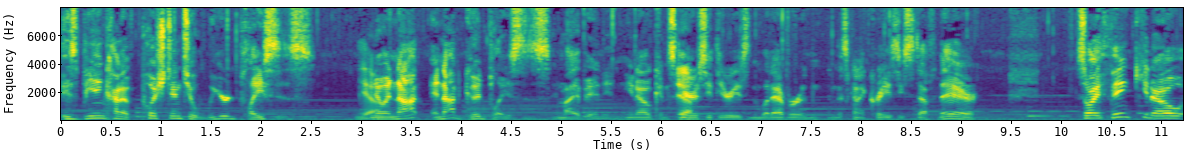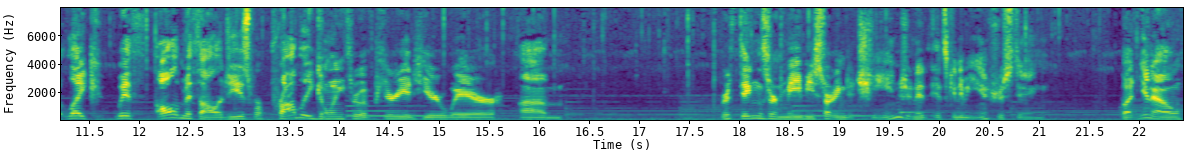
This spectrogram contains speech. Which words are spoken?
is being kind of pushed into weird places, Yeah. you know, and not and not good places, in my opinion. You know, conspiracy theories and whatever, and, and this kind of crazy stuff there. So I think you know, like with all mythologies, we're probably going through a period here where, um, where things are maybe starting to change, and it, it's going to be interesting. But you know,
